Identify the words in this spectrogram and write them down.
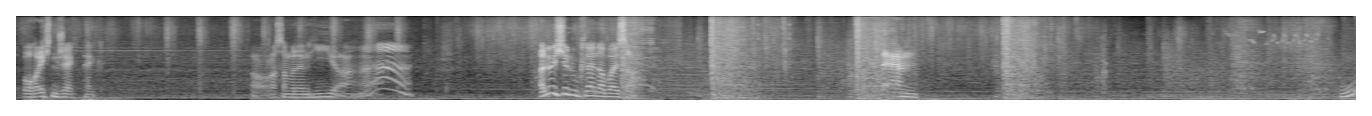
Ich brauche echt einen Jackpack. Oh, was haben wir denn hier? Ah. Hallöchen, du kleiner Weißer. Bam. Uh,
